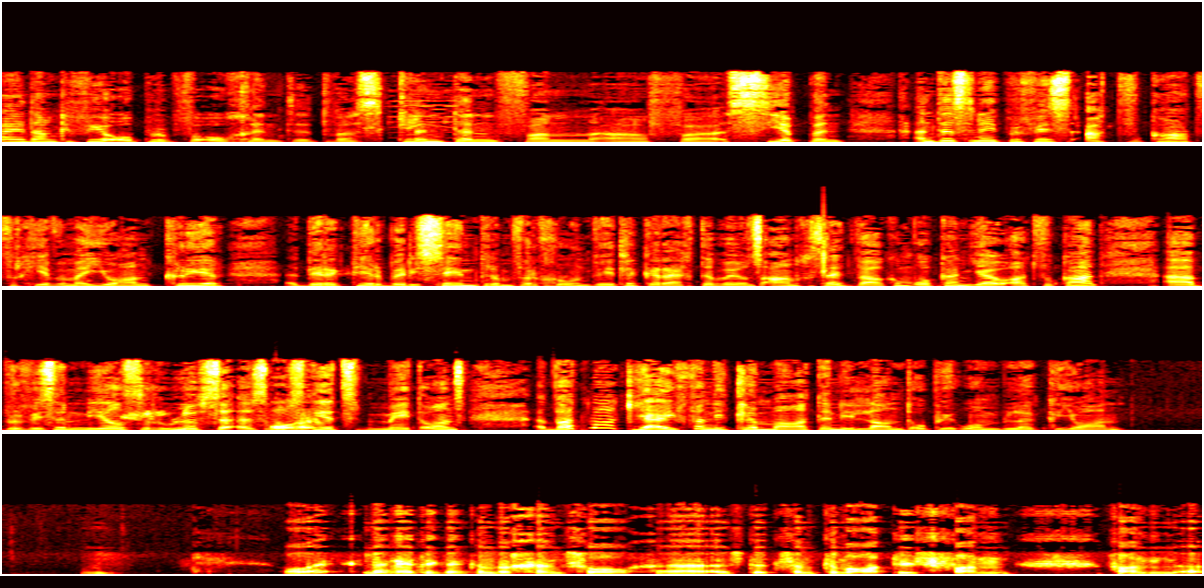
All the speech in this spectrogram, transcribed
Baie dankie vir jou oproep vanoggend. Dit was Clinton van af uh, Sepen. Intussen het professor advokaat vergewe my Johan Kreer, direkteur by die Sentrum vir Grondwetlike Regte by ons aangesluit. Welkom ook aan jou advokaat. Uh, professor Niels Roelofse is nog steeds met ons. Wat maak jy van die klimaat in die land op die oomblik, Johan? Oh, net ek dink in beginsel uh, is dit simptomaties van van uh,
